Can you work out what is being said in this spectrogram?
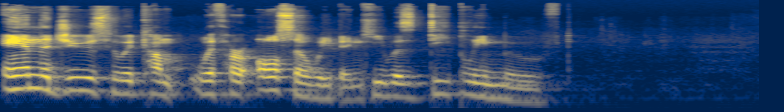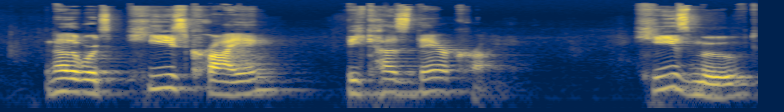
and the Jews who had come with her also weeping, he was deeply moved. In other words, he's crying because they're crying. He's moved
